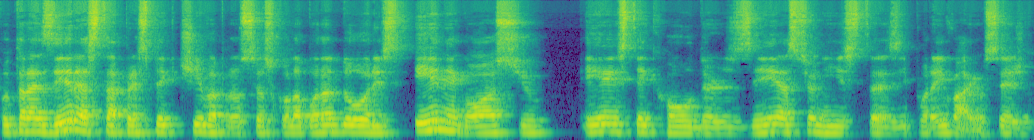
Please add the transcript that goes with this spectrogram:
por trazer esta perspectiva para os seus colaboradores e negócio, e stakeholders, e acionistas, e por aí vai. Ou seja,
